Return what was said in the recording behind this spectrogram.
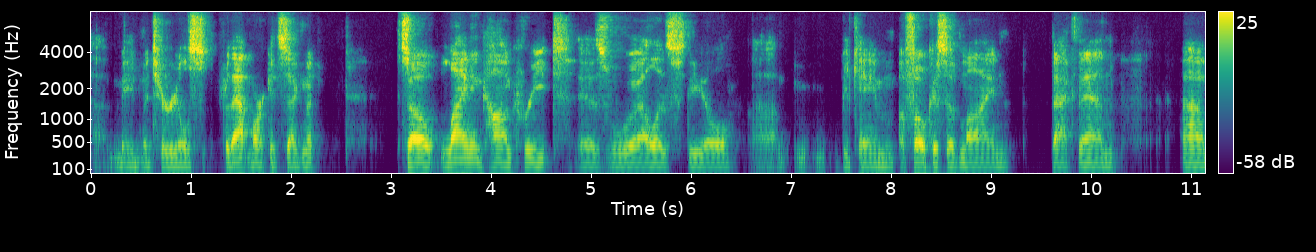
uh, made materials for that market segment. So lining concrete as well as steel um, became a focus of mine back then. Uh,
